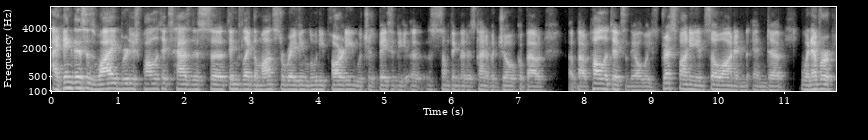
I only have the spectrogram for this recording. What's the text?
I think this is why British politics has this uh, things like the monster raving loony party, which is basically uh, something that is kind of a joke about about politics, and they always dress funny and so on. And and uh, whenever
